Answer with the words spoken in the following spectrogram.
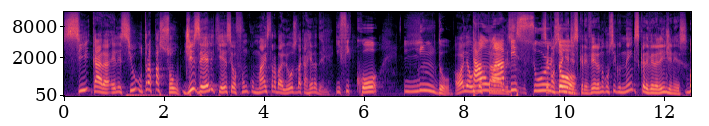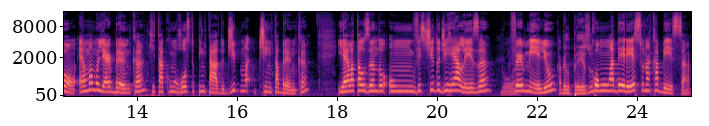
se, cara, ele se ultrapassou. Diz ele que esse é o Funko mais trabalhoso da carreira dele. E ficou lindo. Olha os Tá um absurdo. Você consegue descrever? Eu não consigo nem descrever além Diniz. Bom, é uma mulher branca que tá com o rosto pintado de tinta branca. E ela tá usando um vestido de realeza vermelho Cabelo preso. com um adereço na cabeça.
